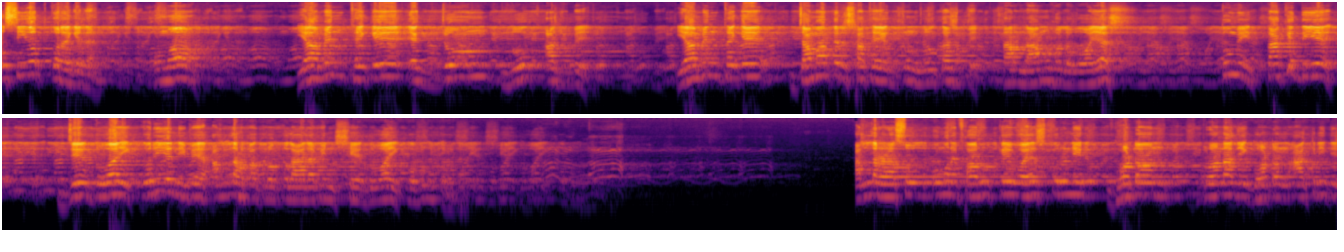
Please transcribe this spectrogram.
ওসিয়ত করে গেলেন, ওমর, ইয়ামেন থেকে একজন লোক আসবে। ইয়ামেন থেকে জামাতের সাথে একজন লোক আসবে। তার নাম হলো ওয়াস তুমি তাকে দিয়ে যে দোয়াই করিয়ে নিবে, আল্লাহ পাক রব্বুল আলামিন সে দোয়াই কবুল করবে আল্লাহ রাসূল ওমরে ফারুককে ওয়াইস করুনির ঘটন, প্রণালী, ঘটন, আকৃতি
